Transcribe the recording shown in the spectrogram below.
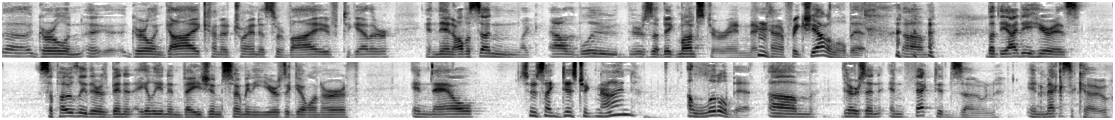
uh, girl and uh, girl and guy kind of trying to survive together, and then all of a sudden, like out of the blue, there's a big monster, and that Hmm. kind of freaks you out a little bit. Um, but the idea here is supposedly there's been an alien invasion so many years ago on Earth, and now So it's like District Nine. a little bit. Um, there's an infected zone in Mexico,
